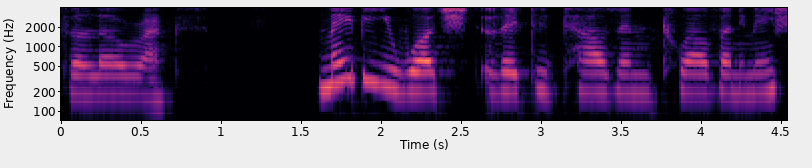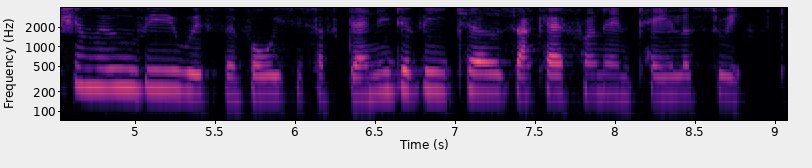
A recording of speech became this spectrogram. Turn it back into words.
The Lorax. Maybe you watched the 2012 animation movie with the voices of Danny DeVito, Zac Efron, and Taylor Swift.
